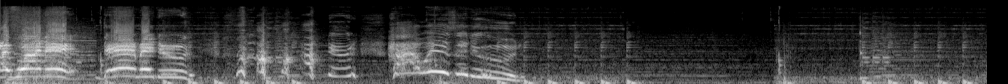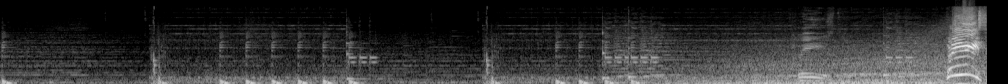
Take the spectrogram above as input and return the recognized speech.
I want it! Damn it, dude! dude, how is it, dude? Please. Please!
